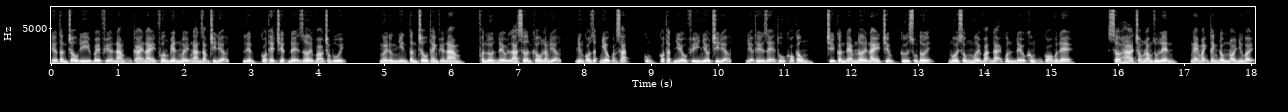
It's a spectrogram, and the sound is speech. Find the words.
kia tần châu đi về phía nam, cái này phương viên mấy ngàn dặm chi địa, liền có thể triệt để rơi vào trong túi. Ngươi đừng nhìn tần châu thành phía nam, phần lớn đều là sơn khâu lăng địa, nhưng có rất nhiều quan sát, cũng có thật nhiều phì nhiều chi địa địa thế dễ thủ khó công, chỉ cần đem nơi này chiếm cứ xuống tới, nuôi sống mười vạn đại quân đều không có vấn đề. Sở hà trong lòng run lên, nghe mạnh thanh đồng nói như vậy,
